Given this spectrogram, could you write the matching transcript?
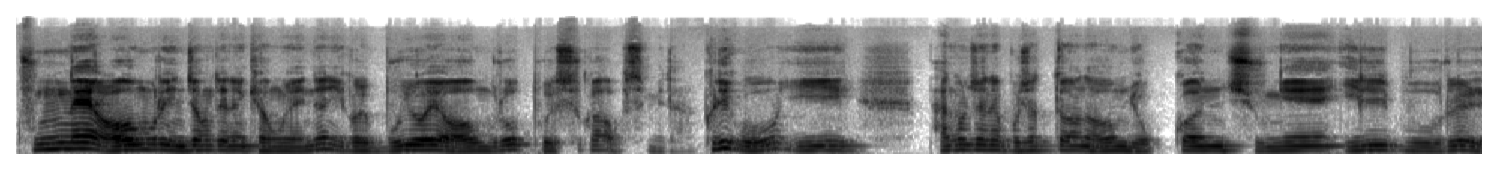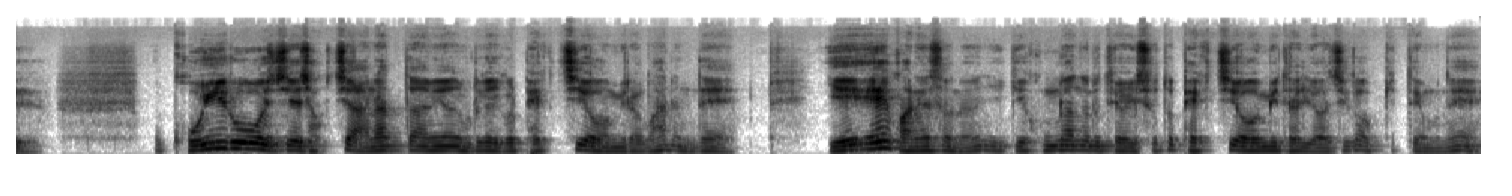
국내 어음으로 인정되는 경우에는 이걸 무효의 어음으로 볼 수가 없습니다. 그리고 이 방금 전에 보셨던 어음 요건 중에 일부를 고의로 이제 적지 않았다면 우리가 이걸 백지어음이라고 하는데 예에 관해서는 이게 공란으로 되어 있어도 백지어음이 될 여지가 없기 때문에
